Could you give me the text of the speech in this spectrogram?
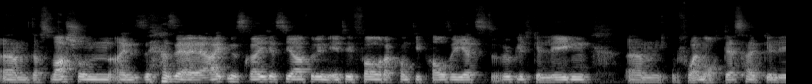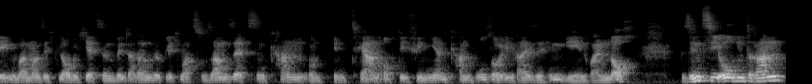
Ähm, das war schon ein sehr, sehr ereignisreiches Jahr für den ETV. Da kommt die Pause jetzt wirklich gelegen ähm, und vor allem auch deshalb gelegen, weil man sich, glaube ich, jetzt im Winter dann wirklich mal zusammensetzen kann und intern auch definieren kann, wo soll die Reise hingehen. Weil noch sind sie oben dran.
